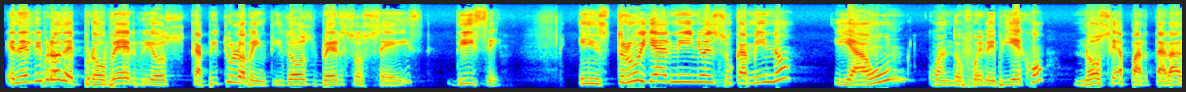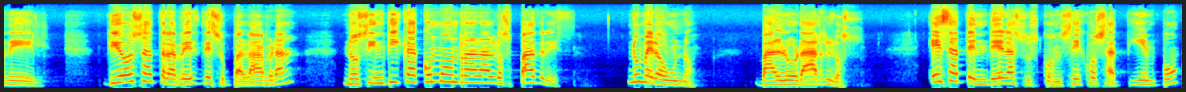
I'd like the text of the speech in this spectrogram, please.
En el libro de Proverbios, capítulo 22, verso 6, dice, instruye al niño en su camino y aun cuando fuere viejo, no se apartará de él. Dios a través de su palabra nos indica cómo honrar a los padres. Número uno, valorarlos. Es atender a sus consejos a tiempo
